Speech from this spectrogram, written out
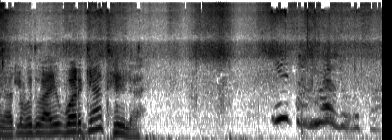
આટલું બધું આવ્યું બર ક્યાંથી લે? ઈ તમે જોતા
